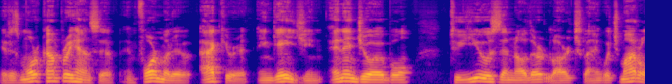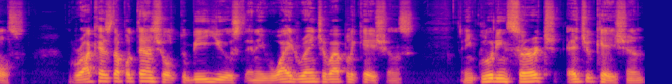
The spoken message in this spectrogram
It is more comprehensive, informative, accurate, engaging, and enjoyable to use than other large language models. Grok has the potential to be used in a wide range of applications, including search, education,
